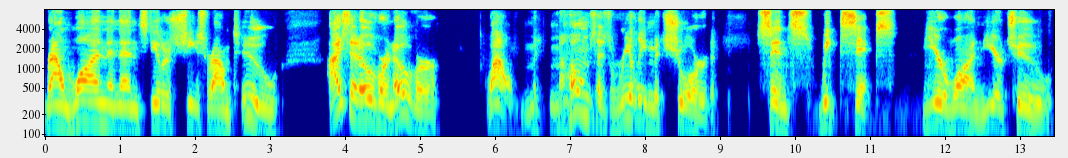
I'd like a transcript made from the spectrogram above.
round one and then Steelers Chiefs round two, I said over and over, wow, Mahomes has really matured since week six, year one, year two.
